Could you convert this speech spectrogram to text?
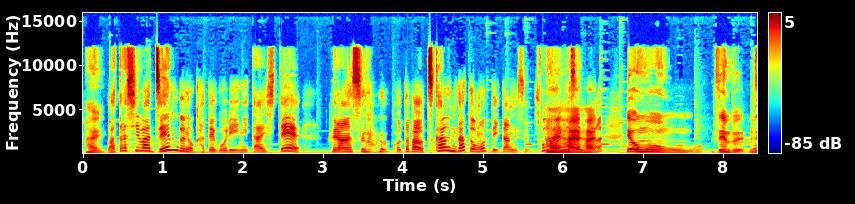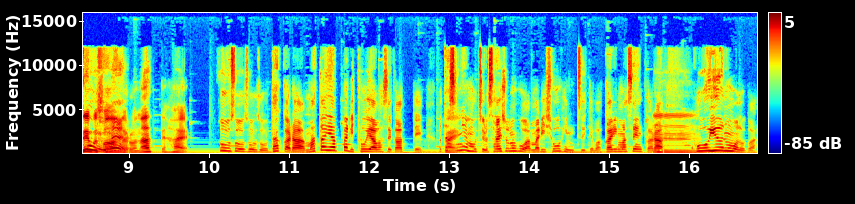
はい、私は全部のカテゴリーに対してフランス語の言葉を使うんだと思っていたんです。そう思いませんか、はいはいはい、いや思う思う。全部全部そうなんだろうなって、はい。そうそうそうそう。だからまたやっぱり問い合わせがあって私ね、はい、もちろん最初の方はあまり商品について分かりませんからこういうものが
